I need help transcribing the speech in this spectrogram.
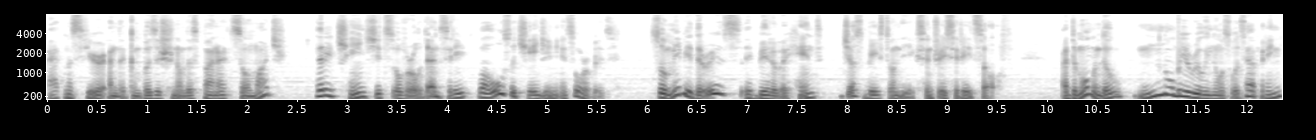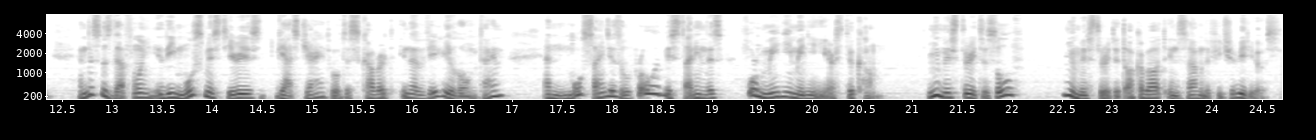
atmosphere and the composition of this planet so much that it changed its overall density while also changing its orbit. So maybe there is a bit of a hint just based on the eccentricity itself. At the moment though, nobody really knows what's happening, and this is definitely the most mysterious gas giant we've discovered in a very long time, and most scientists will probably be studying this for many many years to come. New mystery to solve, new mystery to talk about in some of the future videos.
